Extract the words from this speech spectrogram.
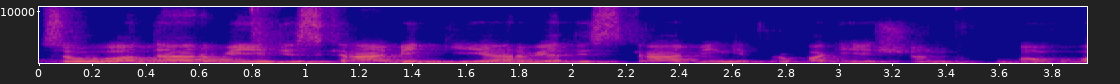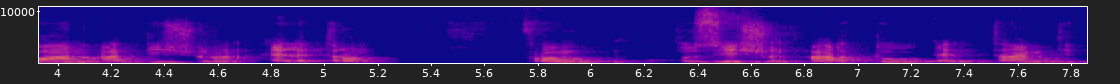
So what are we describing here? We are describing a propagation of one additional electron from position R2 and time T2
